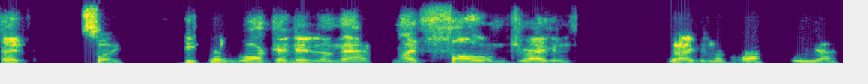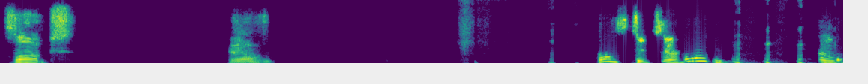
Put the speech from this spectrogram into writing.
and so he comes walking in on that, and I follow him, dragging, dragging the ball, the uh, clubs. You know, those are heavy.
